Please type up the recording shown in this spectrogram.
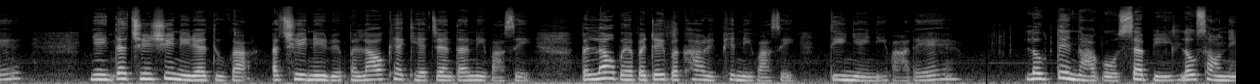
ယ်ငြိမ်သက်ခြင်းရှိနေတဲ့သူက အခြေအနေတွေဘလောက်ခက်ခဲကြမ်းတမ်းနေပါစေဘလောက်ပဲပဋိပက္ခတွေဖြစ်နေပါစေတည်ငြိမ်နေပါတယ် လှုပ်တဲ့နာကိုဆက်ပြီးလှုပ်ဆောင်နေ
